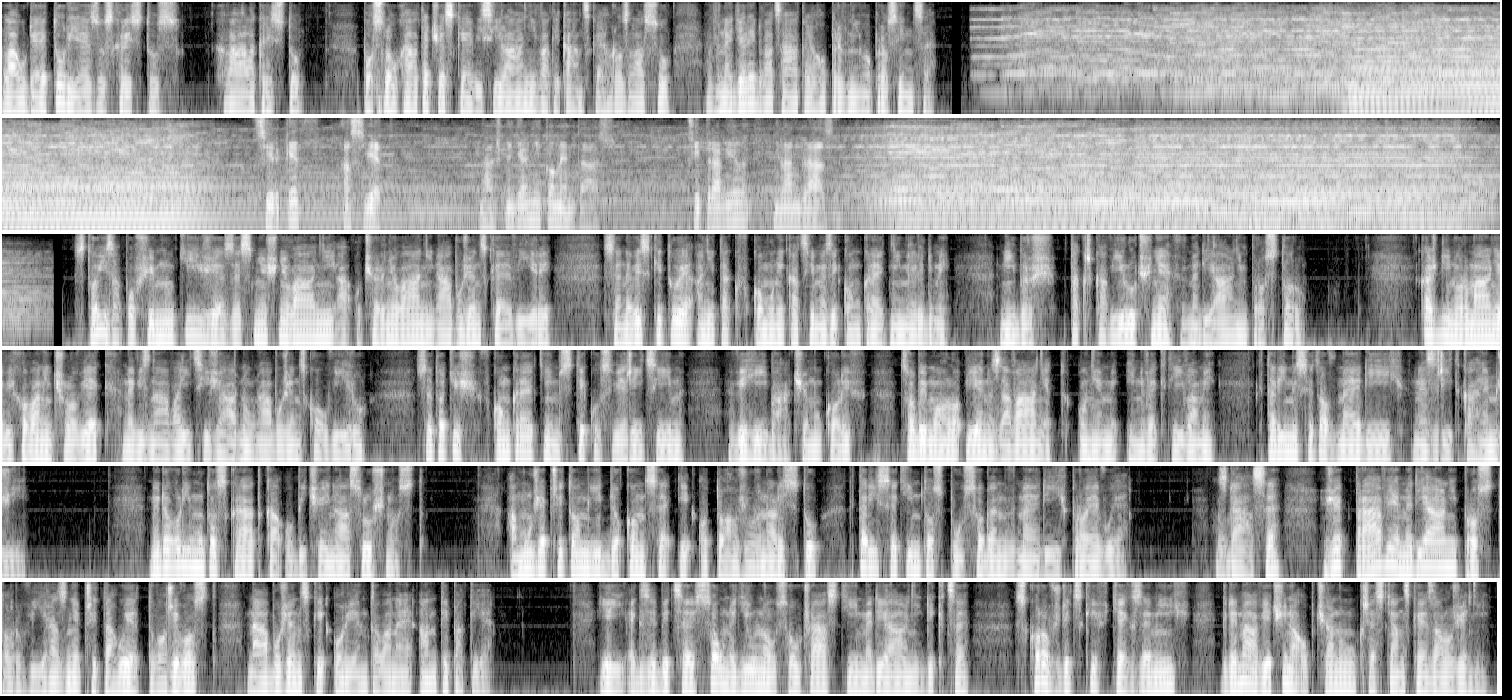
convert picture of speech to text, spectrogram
Laudetur Jezus Christus. Chvála Kristu. Posloucháte české vysílání Vatikánského rozhlasu v neděli 21. prosince. Církev a svět. Náš nedělní komentář. Připravil Milan Glázer. Stojí za povšimnutí, že zesměšňování a očerňování náboženské víry se nevyskytuje ani tak v komunikaci mezi konkrétními lidmi, nýbrž takřka výlučně v mediálním prostoru. Každý normálně vychovaný člověk, nevyznávající žádnou náboženskou víru, se totiž v konkrétním styku s věřícím vyhýbá čemukoliv, co by mohlo jen zavánět o němi invektivami, kterými si to v médiích nezřídka hemží. Nedovolí mu to zkrátka obyčejná slušnost. A může přitom jít dokonce i o toho žurnalistu, který se tímto způsobem v médiích projevuje. Zdá se, že právě mediální prostor výrazně přitahuje tvořivost nábožensky orientované antipatie. Její exibice jsou nedílnou součástí mediální dikce skoro vždycky v těch zemích, kde má většina občanů křesťanské založení.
